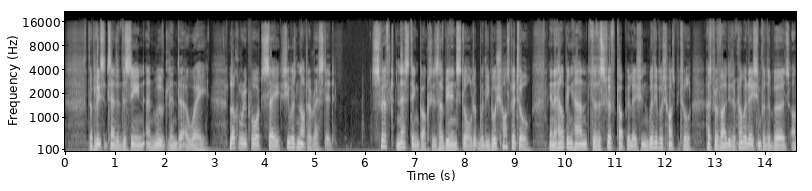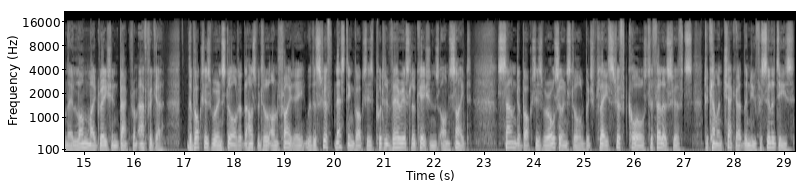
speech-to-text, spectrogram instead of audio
The police attended the scene and moved Linda away. Local reports say she was not arrested. Swift nesting boxes have been installed at Withybush Hospital. In a helping hand to the swift population, Withybush Hospital has provided accommodation for the birds on their long migration back from Africa. The boxes were installed at the hospital on Friday, with the swift nesting boxes put at various locations on site. Sounder boxes were also installed, which play swift calls to fellow swifts to come and check out the new facilities.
